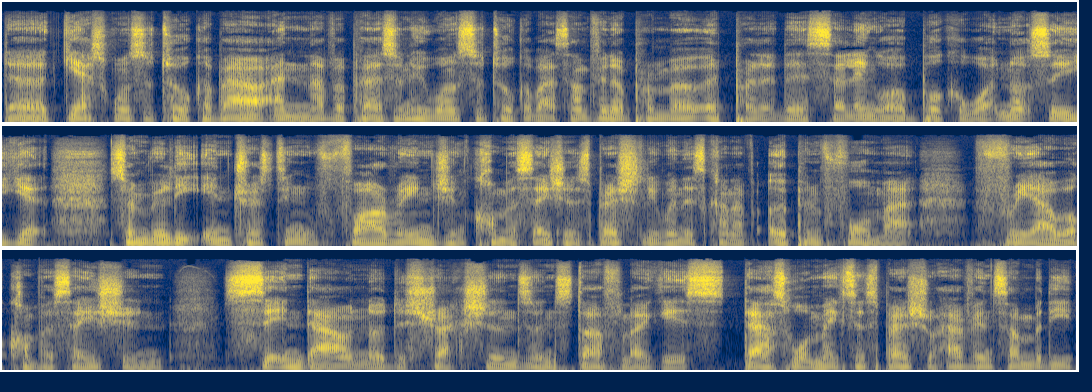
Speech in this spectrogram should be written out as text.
the guest wants to talk about and another person who wants to talk about something or promote a product they're selling or a book or whatnot. So you get some really interesting, far ranging conversation, especially when it's kind of open format, three hour conversation, sitting down, no distractions and stuff. Like it's that's what makes it special. Having somebody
